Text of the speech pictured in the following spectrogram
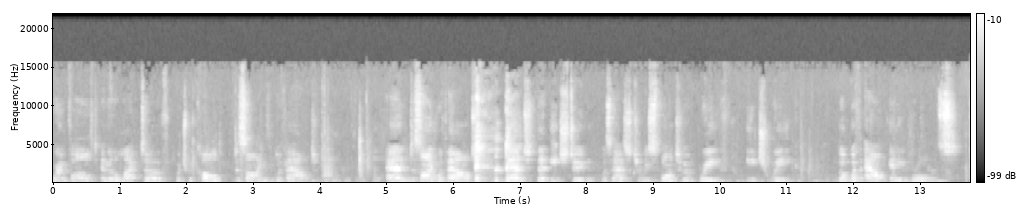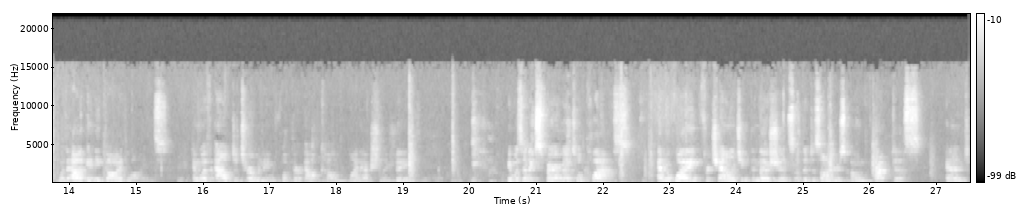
were involved in an elective which we called Design Without. And Design Without meant that each student was asked to respond to a brief each week, but without any rules, without any guidelines, and without determining what their outcome might actually be. It was an experimental class and a way for challenging the notions of the designer's own practice and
